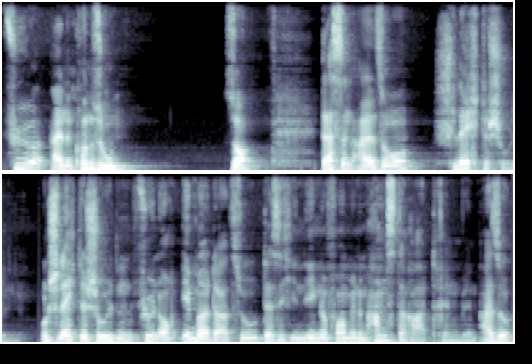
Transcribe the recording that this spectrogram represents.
Für einen Konsum. So, das sind also schlechte Schulden. Und schlechte Schulden führen auch immer dazu, dass ich in irgendeiner Form in einem Hamsterrad drin bin. Also,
